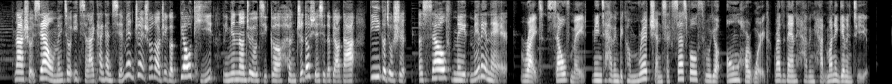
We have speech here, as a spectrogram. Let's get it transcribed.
那首先啊，我们就一起来看看前面正说到这个标题里面呢，就有几个很值得学习的表达。第一个就是 a self-made millionaire。Right, self-made means having become rich and successful through your own hard work rather than having had money given to you。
